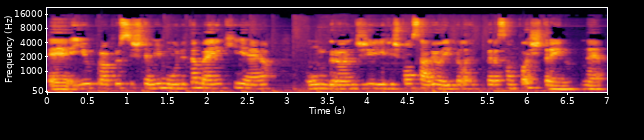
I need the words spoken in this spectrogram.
é, e o próprio sistema imune também, que é um grande responsável aí pela recuperação pós-treino, né?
